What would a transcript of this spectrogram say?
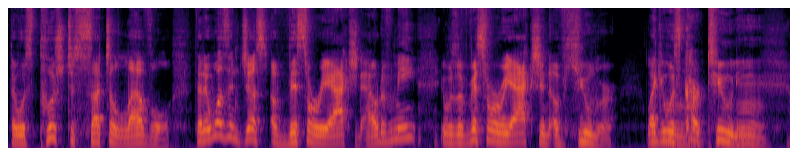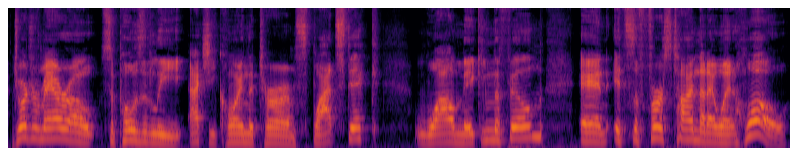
that was pushed to such a level that it wasn't just a visceral reaction out of me, it was a visceral reaction of humor. Like it was mm. cartoony. Mm. George Romero supposedly actually coined the term splat stick while making the film, and it's the first time that I went, whoa,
